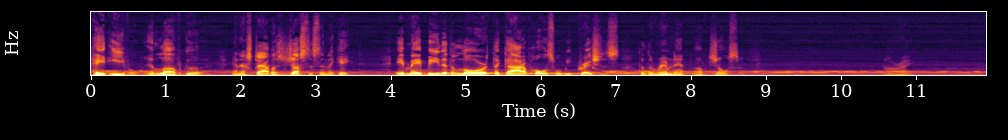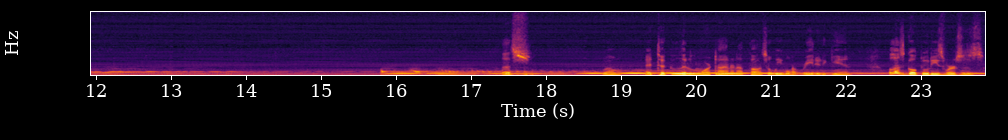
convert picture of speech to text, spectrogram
hate evil and love good, and establish justice in the gate. It may be that the Lord, the God of hosts, will be gracious to the remnant of Joseph. Let's, well, that took a little more time than I thought, so we won't read it again. But let's go through these verses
